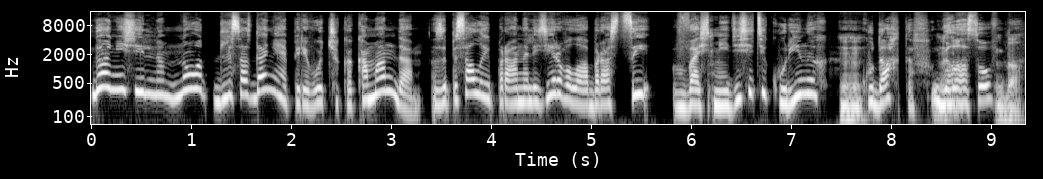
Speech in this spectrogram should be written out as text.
Да, не сильно. Но вот для создания переводчика команда записала и проанализировала образцы 80 куриных Мгм. кудахтов, Мгм. голосов. Да.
